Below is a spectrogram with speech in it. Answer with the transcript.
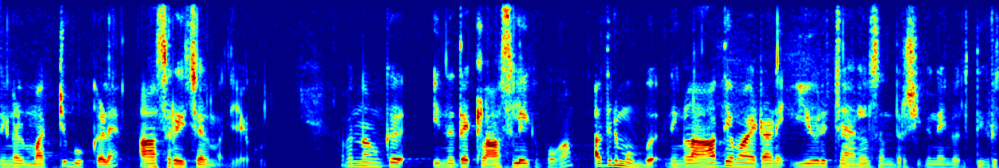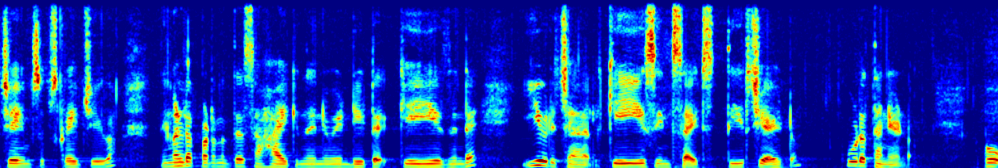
നിങ്ങൾ മറ്റു ബുക്കുകളെ ആശ്രയിച്ചാൽ മതിയാകും. അപ്പം നമുക്ക് ഇന്നത്തെ ക്ലാസ്സിലേക്ക് പോകാം. അതിനു മുമ്പ് നിങ്ങൾ ആദ്യമായിട്ടാണ് ഈ ഒരു ചാനൽ സന്ദർശിക്കുന്നതെങ്കിൽ തീർച്ചയായും സബ്സ്ക്രൈബ് ചെയ്യുക. നിങ്ങളുടെ പഠനത്തെ സഹായിക്കുന്നതിന് വേണ്ടിയിട്ട് കെ എസിന്റെ ഈ ഒരു ചാനൽ കെ എസ് ഇൻസൈറ്റ്സ് തീർച്ചയായിട്ടും കൂടെ തന്നെയുണ്ടാവും അപ്പോൾ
